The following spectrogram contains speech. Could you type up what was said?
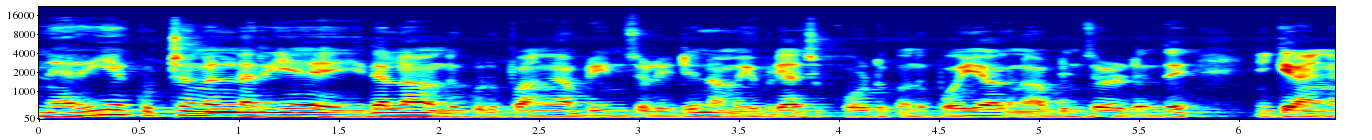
நிறைய குற்றங்கள் நிறைய இதெல்லாம் வந்து கொடுப்பாங்க அப்படின்னு சொல்லிட்டு நம்ம எப்படியாச்சும் கோர்ட்டுக்கு வந்து போய் ஆகணும் அப்படின்னு சொல்லிட்டு வந்து நிற்கிறாங்க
